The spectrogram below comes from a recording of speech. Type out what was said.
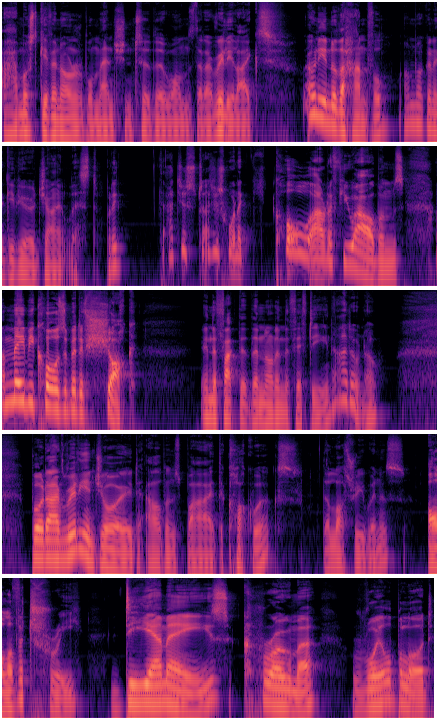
I must give an honourable mention to the ones that I really liked. Only another handful. I'm not going to give you a giant list, but it, I just I just want to call out a few albums and maybe cause a bit of shock in the fact that they're not in the 15. I don't know. But I really enjoyed albums by The Clockworks, The Lottery Winners, Oliver Tree, DMAs, Chroma, Royal Blood,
